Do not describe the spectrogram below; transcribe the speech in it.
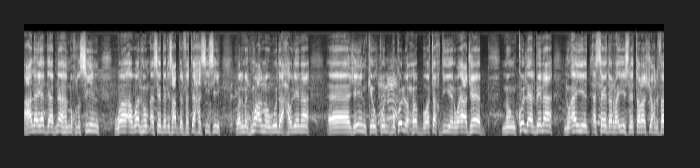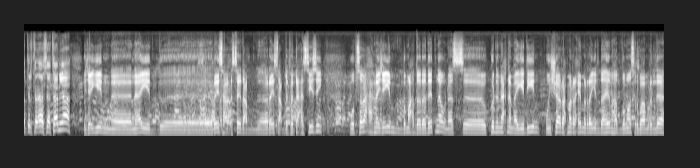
على يد أبنائها المخلصين وأولهم السيد الرئيس عبد الفتاح السيسي والمجموعة الموجودة حولنا. آه، جايين كل- بكل حب وتقدير وإعجاب من كل قلبنا نؤيد السيد الرئيس للترشح لفترة رئاسة ثانية جايين نأيد رئيس السيد عبد الرئيس عبد الفتاح السيسي. وبصراحة إحنا جايين بمحض ارادتنا وناس آه، كلنا إحنا مأيدين. وإن شاء الله الرحمن الرحيم الراجل ده هينهض بمصر بأمر الله.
